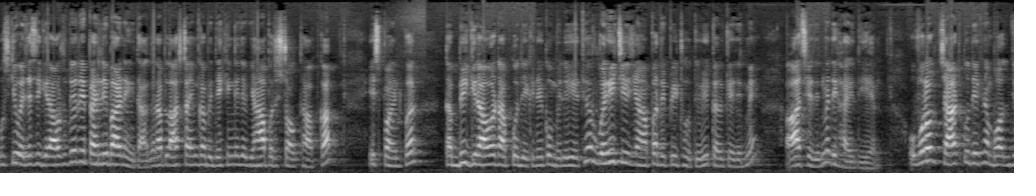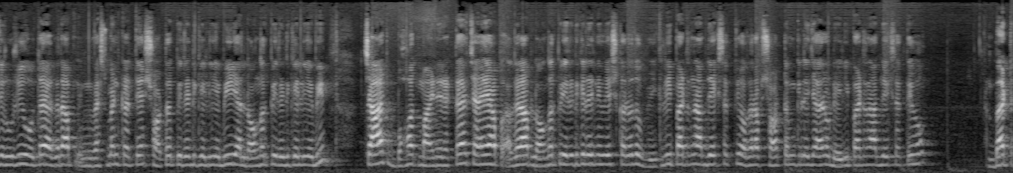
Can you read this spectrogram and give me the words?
उसकी वजह से गिरावट होती है ये पहली बार नहीं था। अगर आप लास्ट टाइम का भी देखेंगे, जब यहाँ पर स्टॉक था आपका, इस पॉइंट पर, तब भी गिरावट आपको देखने को मिली थी और वही चीज़ यहाँ पर रिपीट होती हुई कल के दिन में आज के दिन में दिखाई दी है। ओवरऑल चार्ट को देखना बहुत ज़रूरी होता है। अगर आप इन्वेस्टमेंट करते हैं शॉर्टर पीरियड के लिए भी या लॉन्गर पीरियड के लिए भी चार्ट बहुत मायने रखता है। चाहे आप, अगर आप लॉन्गर पीरियड के लिए निवेश करो तो वीकली पैटर्न आप देख सकते हो। अगर आप शॉर्ट टर्म के लिए जा रहे हो डेली पैटर्न आप देख सकते हो। बट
